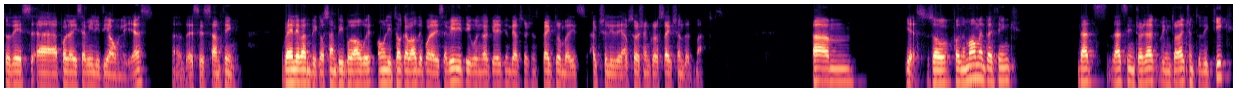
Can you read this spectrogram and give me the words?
to this uh, polarizability only. Yes, uh, this is something relevant because some people always only talk about the polarizability when calculating the absorption spectrum, but it's actually the absorption cross section that matters. Um, yes. So for the moment, I think that's that's the, introdu introduction to the kick.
